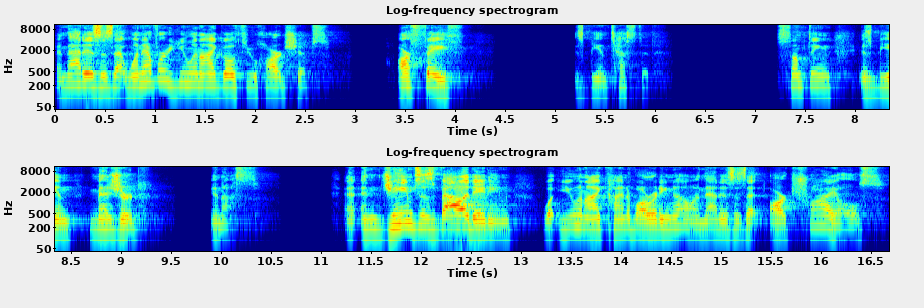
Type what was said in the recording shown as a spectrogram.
And that is, is that whenever you and I go through hardships, our faith is being tested. Something is being measured in us. And, and James is validating what you and I kind of already know, and that is, is that our trials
